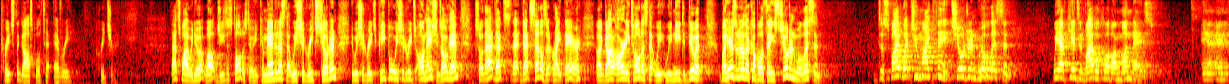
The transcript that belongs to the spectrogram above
preach the gospel to every creature. That's why we do it. Well, Jesus told us to. He commanded us that we should reach children, we should reach people, we should reach all nations. Okay, so that, that's, that, that settles it right there. Uh, God already told us that we, we need to do it. But here's another couple of things children will listen. Despite what you might think, children will listen. We have kids in Bible Club on Mondays. And, and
